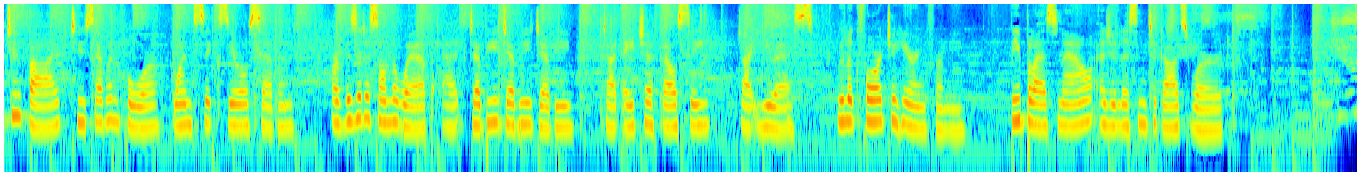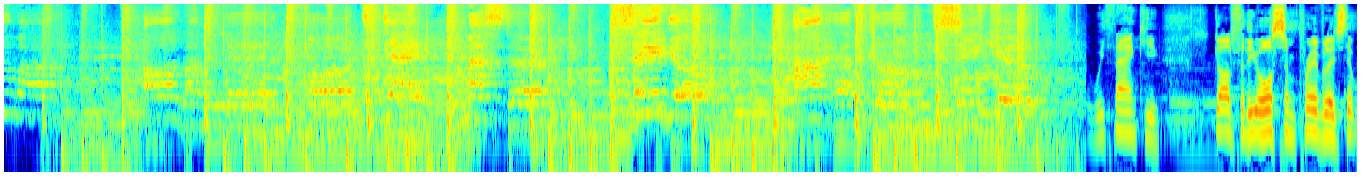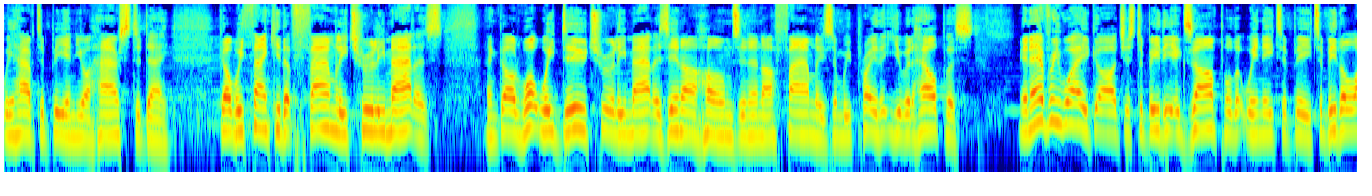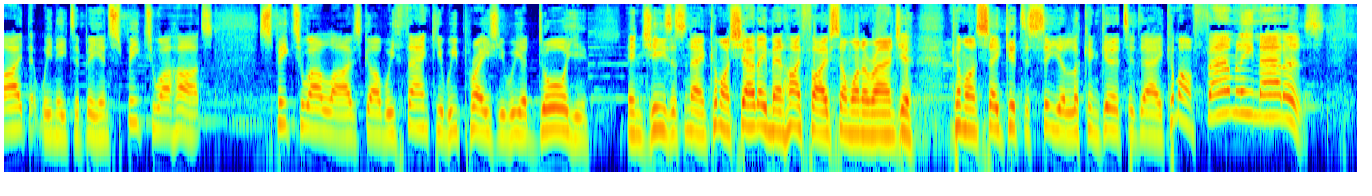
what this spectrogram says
225 274 1607 or visit us on the web at www.hflc.us. We look forward to hearing from you. Be blessed now as you listen to God's Word. We thank you, God, for the awesome privilege that we have to be in your house today. God, we thank you that family truly matters. And God, what we do truly matters in our homes and in our families. And we pray that you would help us in every way, God, just to be the example that we need to be, to be the light that we need to be, and speak to our hearts, speak to our lives, God. We thank you, we praise you, we adore you. In Jesus' name. Come on, shout amen. High five someone around you. Come on, say good to see you, looking good today. Come on, family matters.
